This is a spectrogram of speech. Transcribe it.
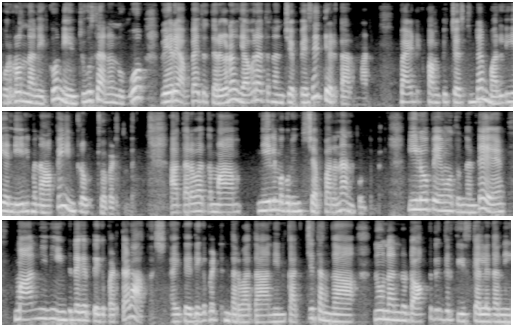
బుర్ర ఉందా నీకు? నేను చూశాను నువ్వు వేరే అబ్బాయితో తిరగడం ఎవరతను చెప్పేసి తిడతారనమాట బయటికి పంపించేస్తుంటే మళ్ళీ నీలిమని ఆపి ఇంట్లో కూర్చోబెడుతుంది. ఆ తర్వాత మా నీలిమ గురించి చెప్పాలని అనుకుంటుంది. ఈలోపు ఏమవుతుందంటే మాలిని ఇంటి దగ్గర దిగపెడతాడు ఆకాష్. అయితే దిగపెట్టిన తర్వాత నేను ఖచ్చితంగా నువ్వు నన్ను డాక్టర్ దగ్గర తీసుకెళ్ళేదని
